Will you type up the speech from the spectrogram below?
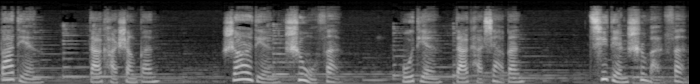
八点。打卡上班，十二点吃午饭，五点打卡下班，七点吃晚饭，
